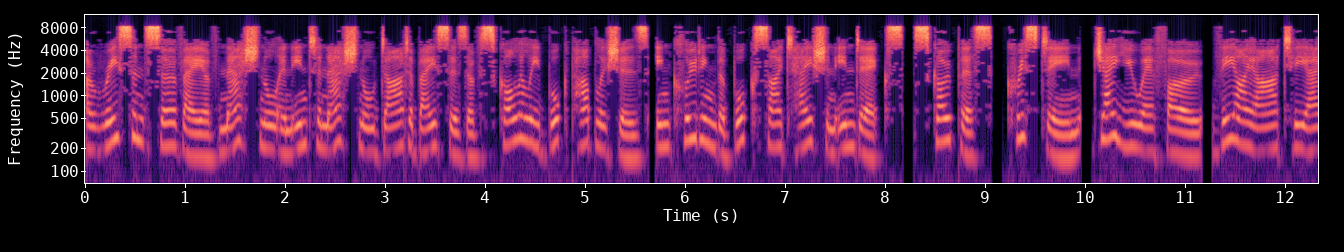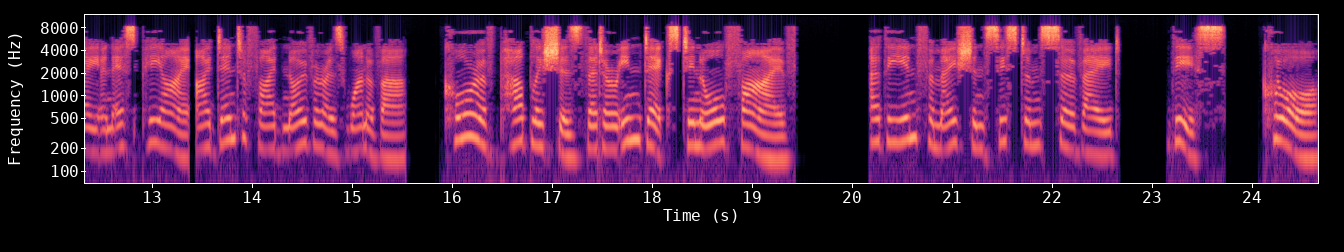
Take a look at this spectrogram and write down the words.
a recent survey of national and international databases of scholarly book publishers including the Book Citation Index, Scopus, CRISTIN, JUFO, VIRTA and SPI identified Nova as one of a «core of publishers that are indexed in all five are the information systems surveyed. This «core»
